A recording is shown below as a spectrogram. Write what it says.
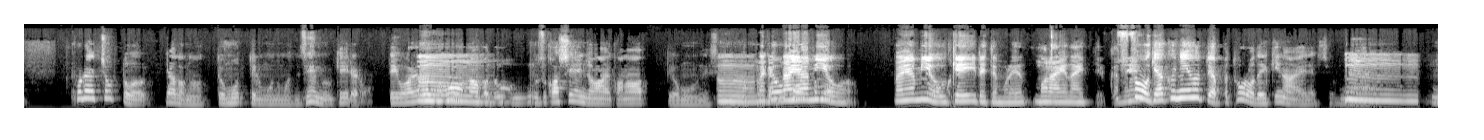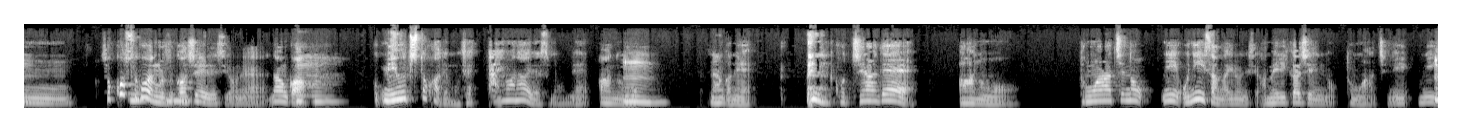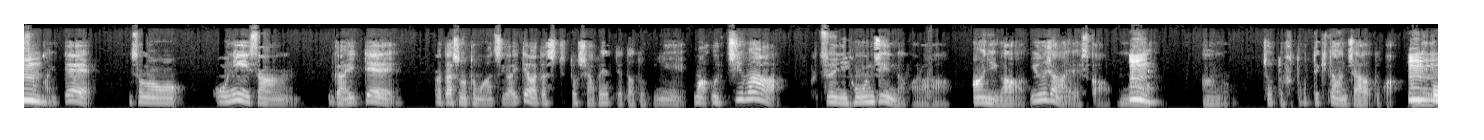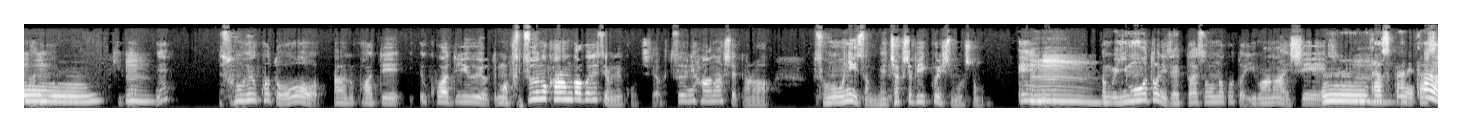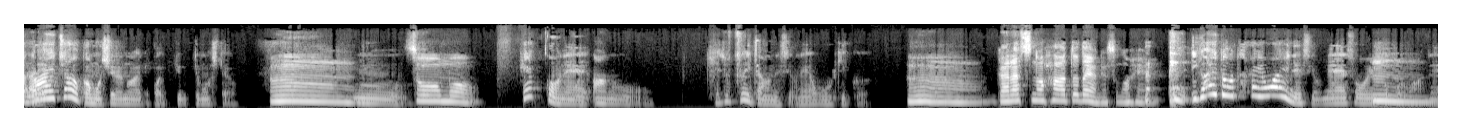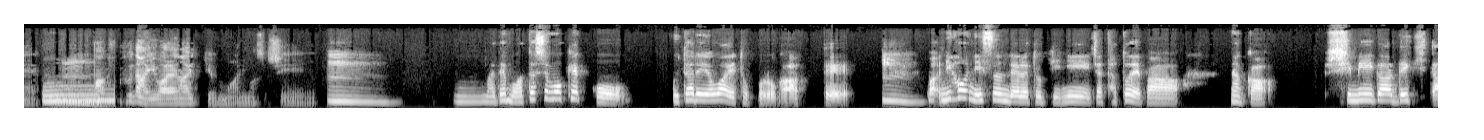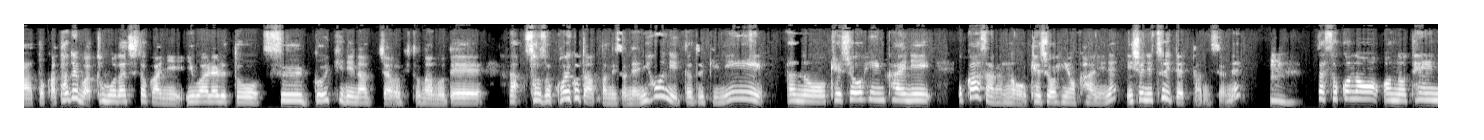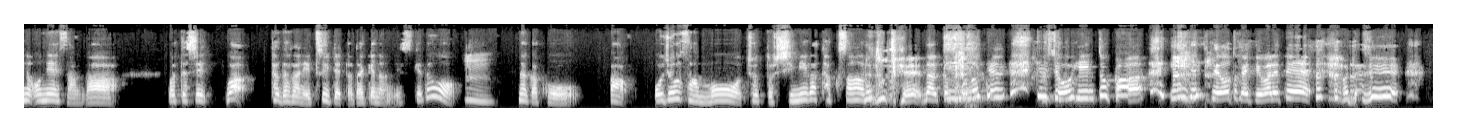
これちょっと嫌だなって思ってるものまで全部受け入れろって言われるのも、うんなんかどう難しいんじゃないかなって思うんですうよ、ん、なんか悩みを、悩みを受け入れてもれもらえないっていうかね。そう、逆に言うとやっぱ吐露できないですようん。うね。ん。ううん。ん。そこすごい難しいですよね。なんか、うん。身内とかでも絶対言わないですもんね。あの、うん。なんかね、こちらで、あの、友達のにお兄さんがいるんですよ。アメリカ人の友達にお兄さんがいて、そのお兄さんがいて、私の友達がいて、私と喋ってた時に、まあ、うちは普通に日本人だから、兄が言うじゃないですか。うんあの、ちょっと太ってきたんちゃうとか、うんアメリカにうん。来てね。そういうことを、あの、こうやって、こうやって言うよって、まあ普通の感覚ですよね、こっちで。普通に話してたら、そのお兄さんめちゃくちゃびっくりしてましたもん。えうみたいな。んで。も妹に絶対そんなこと言わないし、うん、確かにただ確かに。泣いちゃうかもしれないとか言って言ってましたよ。う。うんん。そう思結構ね、あの、傷ついちゃうんですよね、大きく。う。うん。ガラスのハートだよね、その辺。意外と歌弱いんですよね、そういうところはね。うんうんまあ、普段言われないっていうのもありますし。うん。うん、まあでも私も結構打たれ弱いところがあって、うん。まあ日本に住んでる時に、じゃあ例えば、なんか、シミができた？とか、例えば友達とかに言われると、すっごい気になっちゃう人なので、あ、そうそう、こういうことあったんですよね。日本に行った時に、あの、化粧品買いに、お母さんの化粧品を買いにね、一緒についてったんですよね。うん。でそこの、あの、店員のお姉さんが、私はただ単についてっただけなんですけど、うん。なんかこう、あ、お嬢さんもちょっとシミがたくさんあるので、なんかこのけ化粧品とかいいですよとか言って言われて、私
